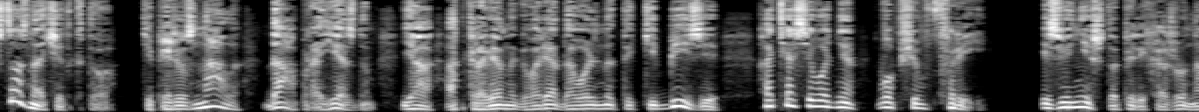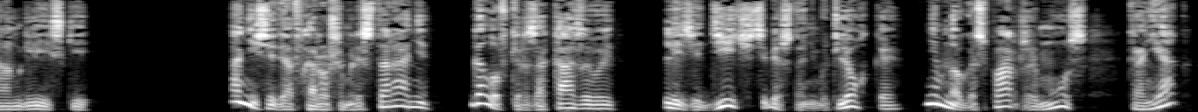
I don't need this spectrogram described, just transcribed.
Что значит кто?» Теперь узнала? Да, проездом. Я, откровенно говоря, довольно-таки бизи, хотя сегодня, в общем, фри. Извини, что перехожу на английский. Они сидят в хорошем ресторане, Головкер заказывает, Лизе дичь, себе что-нибудь легкое, немного спаржи, мусс, коньяк,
